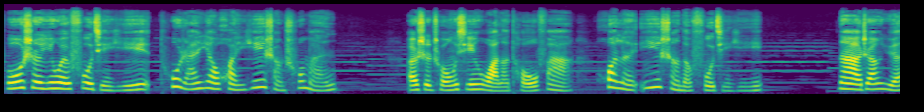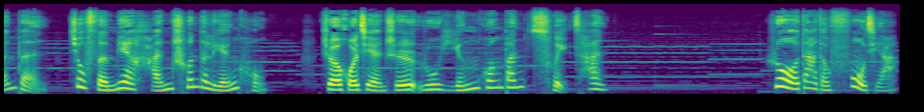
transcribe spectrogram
不是因为傅锦仪突然要换衣裳出门，而是重新挽了头发、换了衣裳的傅锦仪，那张原本。就粉面含春的脸孔，这会儿简直如荧光般璀璨。偌大的傅家，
